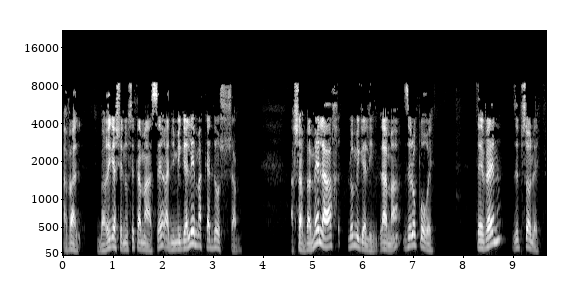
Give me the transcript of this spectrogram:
אבל ברגע שנושא את המעשר, אני מגלה מה קדוש שם. עכשיו, במלח לא מגלים. למה? זה לא פורה. תבן זה פסולת.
